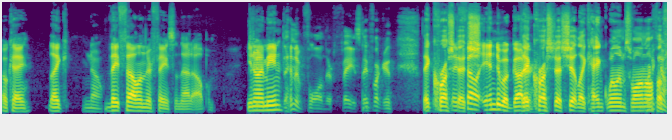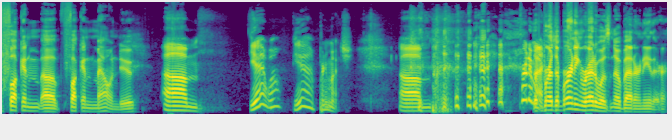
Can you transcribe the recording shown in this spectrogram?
Okay, like No. they fell on their face on that album. You know what I mean? They didn't fall on their face. They fucking they crushed They that. fell sh- into a gutter. they crushed that shit like Hank Williams falling Where'd off a go? fucking uh fucking mountain, dude. Um, yeah, well, yeah, pretty much. Um, pretty The, much. bur- the Burning Red was no better neither.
